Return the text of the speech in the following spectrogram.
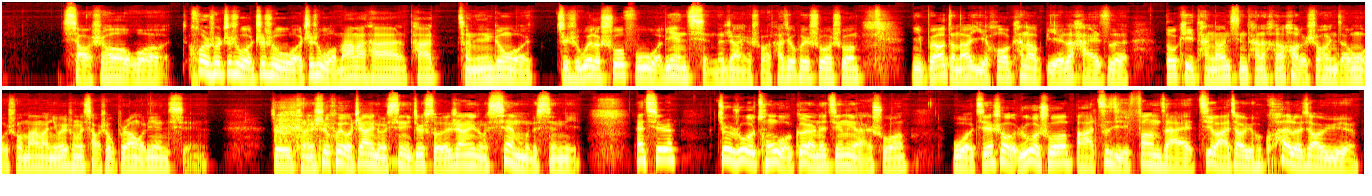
小时候我或者说这是我这是我这是我妈妈她她曾经跟我就是为了说服我练琴的这样一个说法，她就会说说你不要等到以后看到别的孩子都可以弹钢琴弹得很好的时候，你再问我说妈妈你为什么小时候不让我练琴？就是可能是会有这样一种心理，就是所谓这样一种羡慕的心理，但其实。就是如果从我个人的经历来说，我接受，如果说把自己放在鸡娃教育和快乐教育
